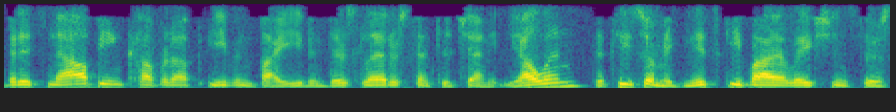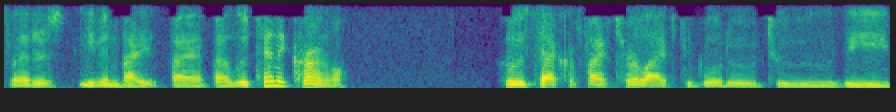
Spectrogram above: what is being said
but it's now being covered up even by even there's letters sent to Janet Yellen that these are Magnitsky violations. There's letters even by by, by Lieutenant Colonel who sacrificed her life to go to to the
